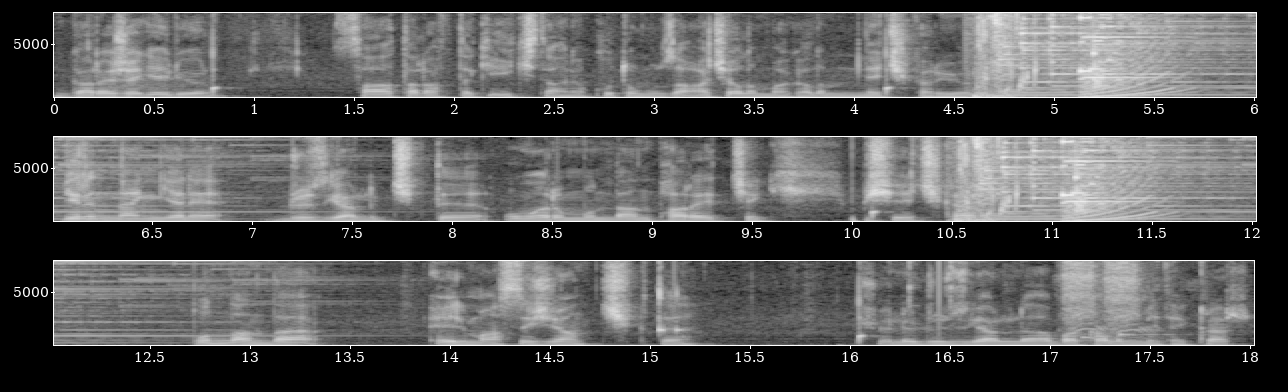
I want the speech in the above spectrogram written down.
Garaja geliyorum. Sağ taraftaki iki tane kutumuzu açalım bakalım ne çıkarıyoruz. Birinden yine rüzgarlık çıktı. Umarım bundan para edecek bir şey çıkar. Bundan da elmas jant çıktı. Şöyle rüzgarlığa bakalım bir tekrar.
